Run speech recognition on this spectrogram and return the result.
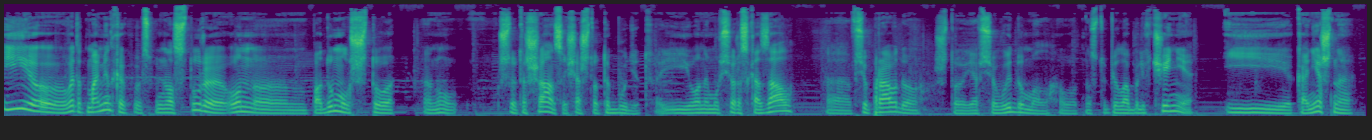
И в этот момент, как вспоминал Стура, он подумал, что, ну, что это шанс, и сейчас что-то будет. И он ему все рассказал, э, всю правду, что я все выдумал, вот, наступило облегчение. И, конечно, э,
